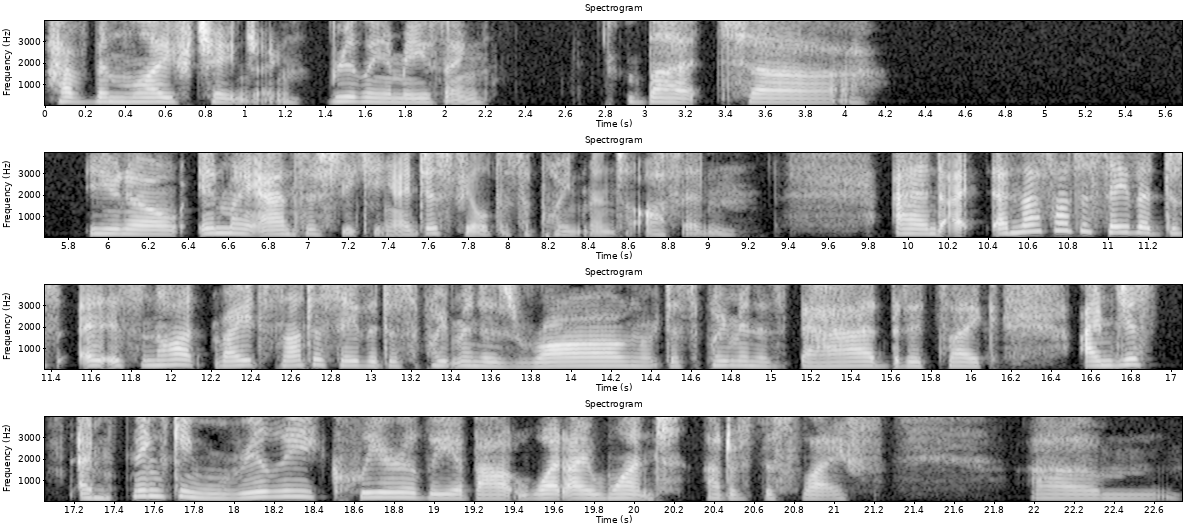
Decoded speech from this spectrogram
have been life changing, really amazing. But uh, you know, in my answer seeking, I just feel disappointment often. And I, and that's not to say that dis- it's not right. It's not to say that disappointment is wrong or disappointment is bad, but it's like I'm just I'm thinking really clearly about what I want out of this life. Um,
